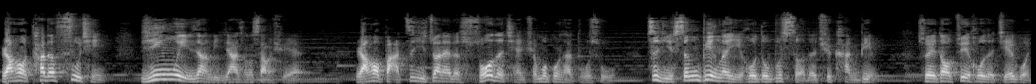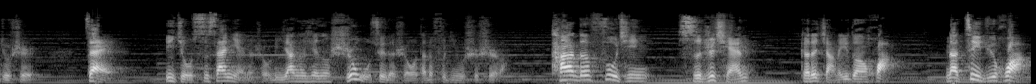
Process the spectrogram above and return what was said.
然后他的父亲因为让李嘉诚上学，然后把自己赚来的所有的钱全部供他读书，自己生病了以后都不舍得去看病。所以到最后的结果就是，在一九四三年的时候，李嘉诚先生十五岁的时候，他的父亲就逝世了。他的父亲死之前，给他讲了一段话，那这句话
